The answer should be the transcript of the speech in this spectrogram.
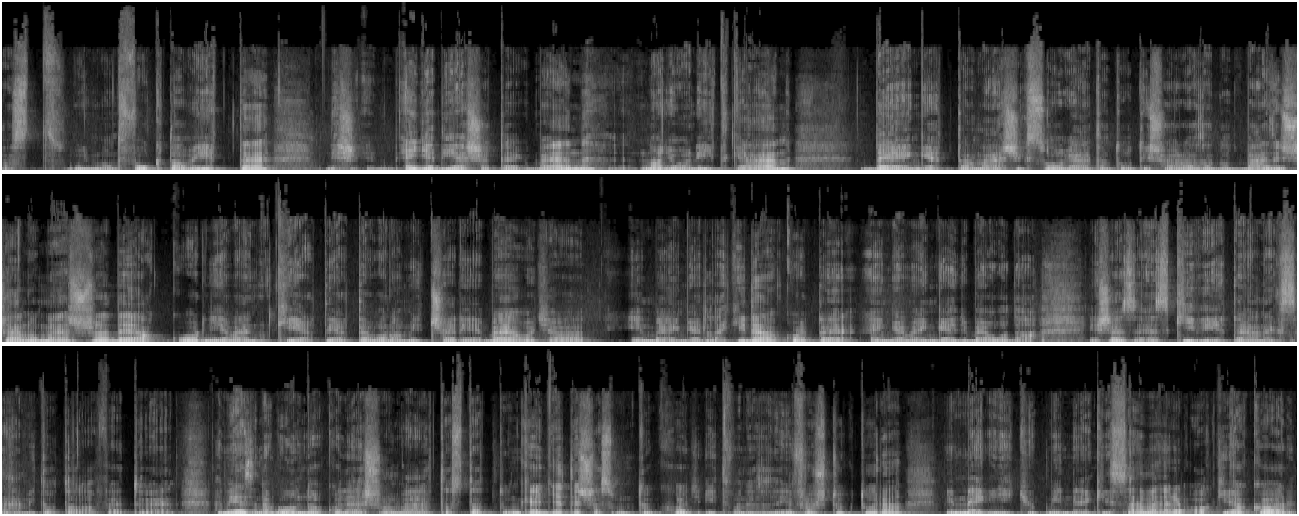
azt úgymond fogta, védte, és egyedi esetekben nagyon ritkán beengedte a másik szolgáltatót is arra az adott bázisállomásra, de akkor nyilván kért érte valamit cserébe, hogyha én beengedlek ide, akkor te engem engedj be oda. És ez, ez kivételnek számított alapvetően. Hát mi ezen a gondolkodáson változtattunk egyet, és azt mondtuk, hogy itt van ez az infrastruktúra, mi megnyitjuk mindenki számára, aki akar,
